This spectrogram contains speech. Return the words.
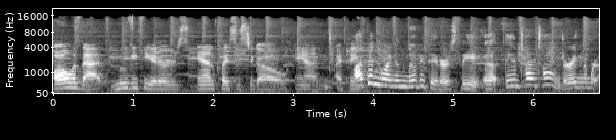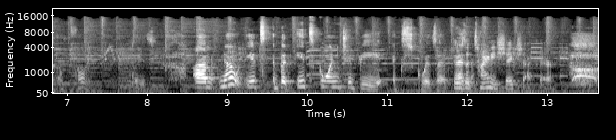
all of that, movie theaters and places to go, and I think I've been going to the movie theaters the uh, the entire time during the. Oh, please. Um, no, it's but it's going to be exquisite. there's a tiny Shake Shack there.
